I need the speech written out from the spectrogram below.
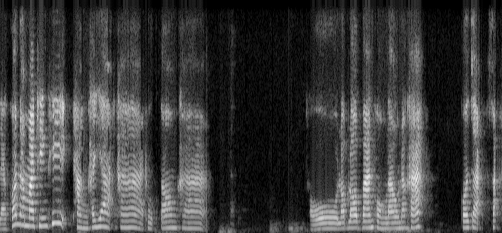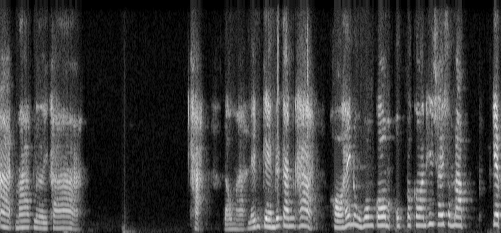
แล้วก็นำมาทิ้งที่ถังขยะค่ะ ถูกต้องค่ะ โอ้รอบๆบบ้านของเรานะคะ ก็จะสะอาดมากเลยค่ะ ค่ะ เรามาเล่นเกมด้วยกันค่ะ ขอให้หนูวงกลมอุปกรณ์ที่ใช้สำหรับเก็บ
